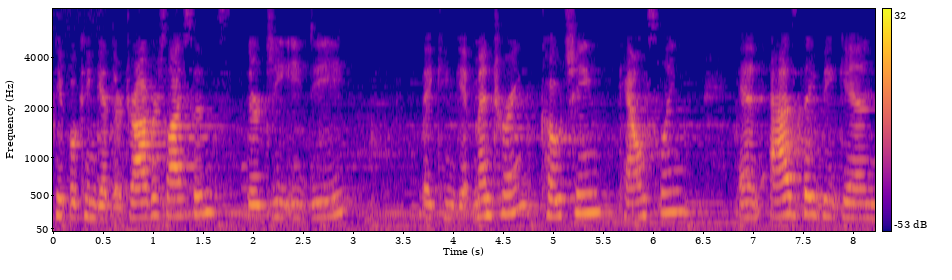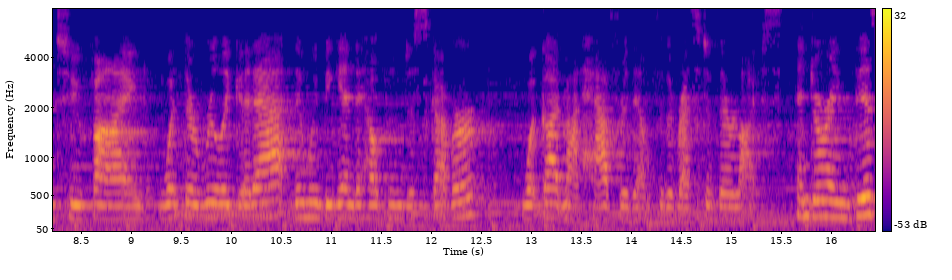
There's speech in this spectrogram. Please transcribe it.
People can get their driver's license, their GED. They can get mentoring, coaching, counseling. And as they begin to find what they're really good at, then we begin to help them discover what God might have for them for the rest of their lives. And during this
